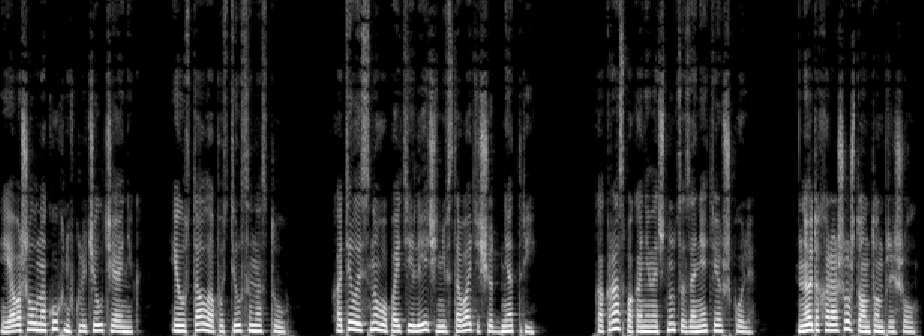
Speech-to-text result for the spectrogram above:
Я вошел на кухню, включил чайник и устало опустился на стул. Хотелось снова пойти лечь и не вставать еще дня три. Как раз пока не начнутся занятия в школе. Но это хорошо, что Антон пришел.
